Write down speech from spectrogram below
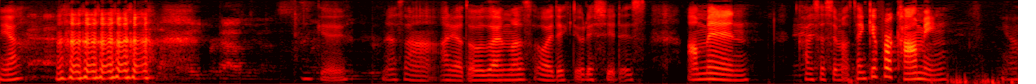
Yeah? Thank you for having us. Okay. 皆さんありがとうございます。お会いできて嬉しいです。アメン。感謝します。Thank you for coming. Yeah.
